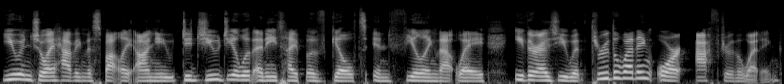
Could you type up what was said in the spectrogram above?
you enjoy having the spotlight on you. Did you deal with any type of guilt in feeling that way, either as you went through the wedding or after the wedding?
